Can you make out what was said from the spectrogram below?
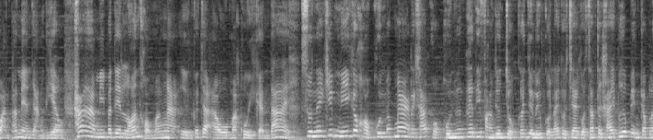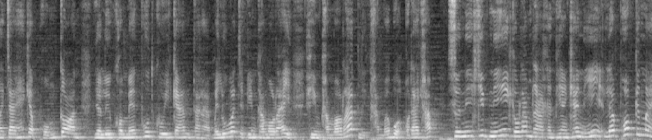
วันพันแมนอย่างเดียว ถ้าหากมีประเด็นร้อนของมังงะอื่นก็จะเอามาคุยกันได้ ส่วนในคลิปนี้ก็ขอบคุณมากๆนะครับ ขอบคุณเพื่อนๆที่ฟังจนจบก็อย่าลืมกดไลค์กดแชร์กดซับสไครป์เพื่อเป็นกำลังใจให้กับผมก่อน อย่าลืมคอมเมนต์พูดคุยกันถ้าหากไม่รู้ว่าจะพิมพ์คำอะไร พิมพ์คำว่ารักหรือคำว่าบวกก็ได้ครับ ส่วนในคลิปนี้ก็ร่ำลากันเพียงแค่นี้ แล้วพบกันใหม่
